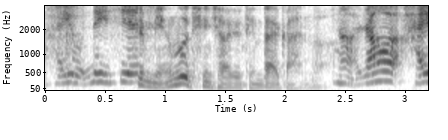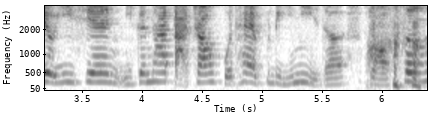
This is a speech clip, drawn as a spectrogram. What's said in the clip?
还有那些这名字听起来就挺带感的。啊，然后还有一些你跟他打招呼，他也不理你的老 僧，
